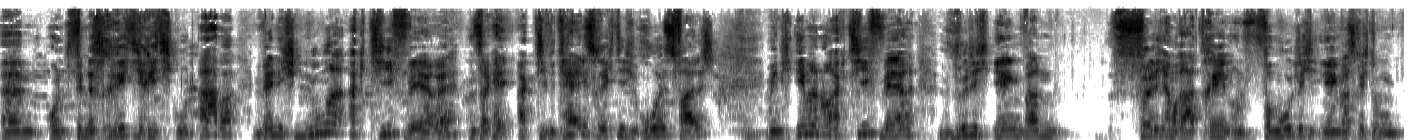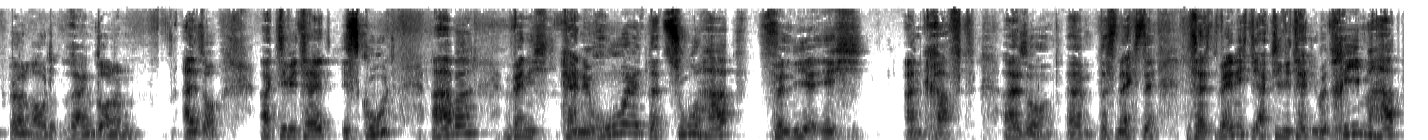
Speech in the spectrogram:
ähm, und finde es richtig, richtig gut. Aber wenn ich nur aktiv wäre und sage, hey, Aktivität ist richtig, Ruhe ist falsch, wenn ich immer nur aktiv wäre, würde ich irgendwann völlig am Rad drehen und vermutlich in irgendwas Richtung Burnout reindonnern. Also, Aktivität ist gut, aber wenn ich keine Ruhe dazu habe, verliere ich an Kraft. Also ähm, das nächste, das heißt, wenn ich die Aktivität übertrieben habe,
